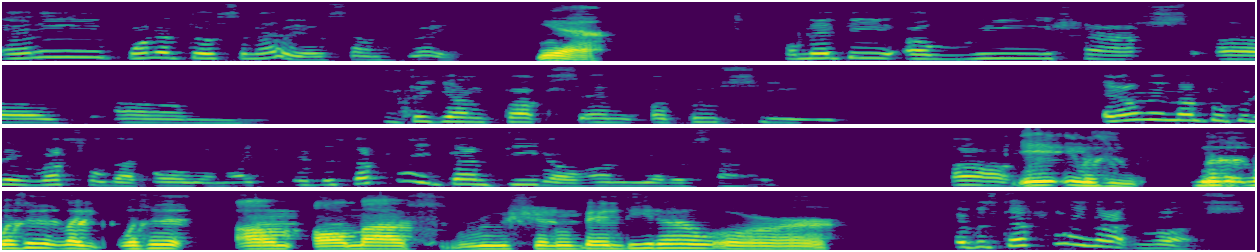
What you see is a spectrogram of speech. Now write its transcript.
any one of those scenarios sounds great. Yeah. Or maybe a rehash of um the Young Bucks and Ibushi. I don't remember who they wrestled at All In. I, it was definitely Bandido on the other side. Uh, It, it was was it wasn't it like wasn't it um Almas Russian Bandido or it was definitely not Rush.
